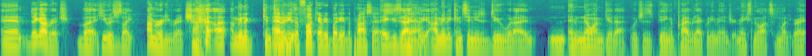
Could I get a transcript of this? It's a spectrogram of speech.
And they got rich, but he was just like, I'm already rich. I, I'm going to continue. I don't need to, to fuck everybody in the process. Exactly. Yeah. I'm going to continue to do what I n- and know I'm good at, which is being a private equity manager. It makes me lots of money, right?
